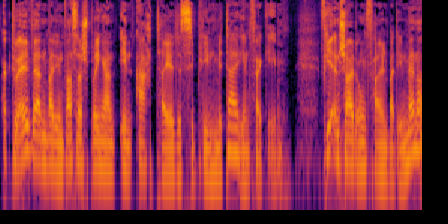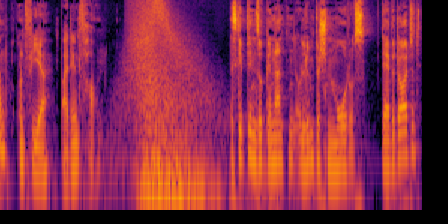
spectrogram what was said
Aktuell werden bei den Wasserspringern in acht Teildisziplinen Medaillen vergeben. Vier Entscheidungen fallen bei den Männern und vier bei den Frauen. Es gibt den sogenannten olympischen Modus. Der bedeutet,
